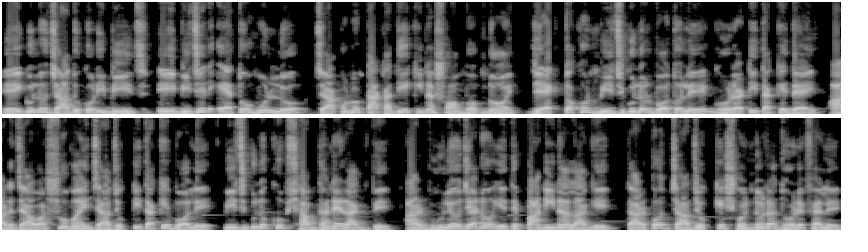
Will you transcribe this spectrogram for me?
এইগুলো জাদুকরি বীজ। এই বীজের এত মূল্য যা কোনো টাকা দিয়ে কিনা সম্ভব নয়। জ্যাক তখন বীজগুলোর বদলে ঘোড়াটি তাকে দেয়। আর যাওয়ার সময় যাজকটি তাকে বলে, বীজগুলো খুব সাবধানে রাখবে। আর ভুলেও যেন এতে পানি না লাগে। তারপর যাজককে সৈন্যরা ধরে ফেলে।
